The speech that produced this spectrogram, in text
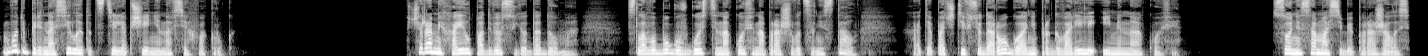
вот и переносил этот стиль общения на всех вокруг. Вчера Михаил подвез ее до дома. Слава богу, в гости на кофе напрашиваться не стал, хотя почти всю дорогу они проговорили именно о кофе. Соня сама себе поражалась.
